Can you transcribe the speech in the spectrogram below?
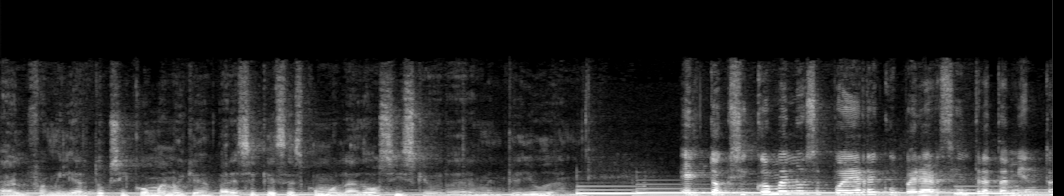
al familiar toxicómano y que me parece que esa es como la dosis que verdaderamente ayuda. ¿El toxicómano se puede recuperar sin tratamiento?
